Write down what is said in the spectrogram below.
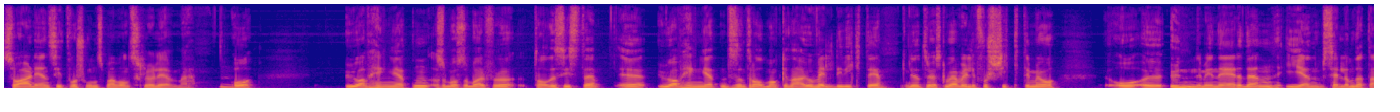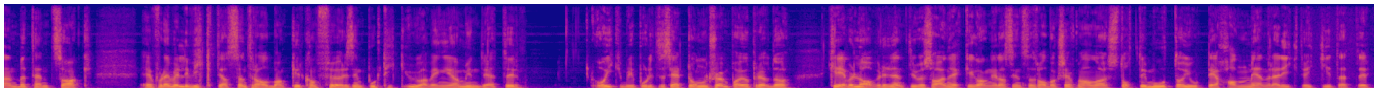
så er det en situasjon som er vanskelig å leve med. Mm. Og uavhengigheten, som også bare for å ta det siste, uh, uavhengigheten til sentralbanken er jo veldig viktig. Jeg tror jeg skal være veldig forsiktig med å, å uh, underminere den, en, selv om dette er en betent sak. for det er veldig viktig at sentralbanker kan føre sin politikk uavhengig av myndigheter og ikke bli politisert. Donald Trump har jo prøvd å kreve lavere rente i USA en rekke ganger av sin sentralbanksjef, men han har stått imot og gjort det han mener er riktig og ikke gitt etter.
